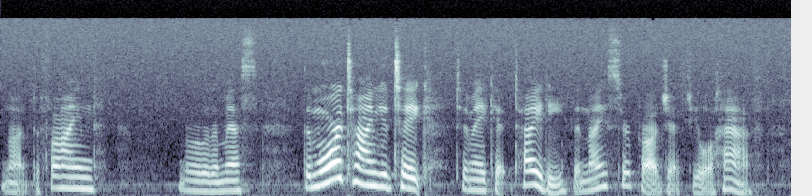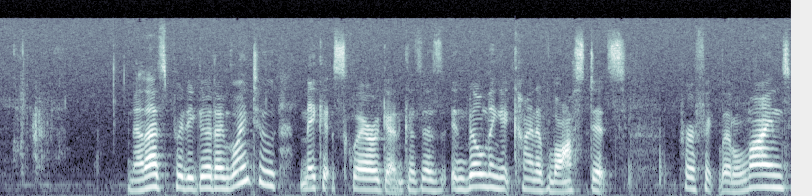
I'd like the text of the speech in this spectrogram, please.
not defined. A little bit of mess. The more time you take to make it tidy, the nicer project you will have. Now that's pretty good. I'm going to make it square again because as in building it kind of lost its perfect little lines.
